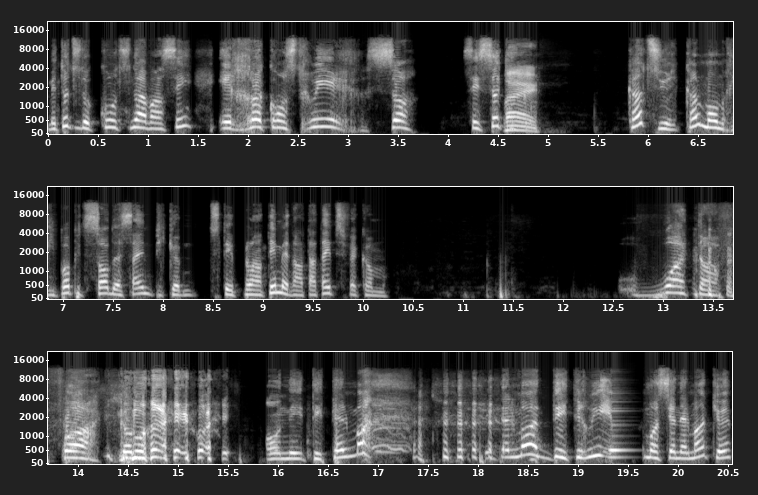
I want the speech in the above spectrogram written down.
mais toi, tu dois continuer à avancer et reconstruire ça. C'est ça qui. Ouais. Quand, tu, quand le monde rit pas, puis tu sors de scène, puis comme tu t'es planté, mais dans ta tête, tu fais comme. What the fuck? Comme, Ouais, ouais. on est, t'es tellement, tellement détruit émotionnellement que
